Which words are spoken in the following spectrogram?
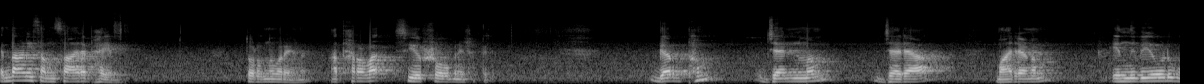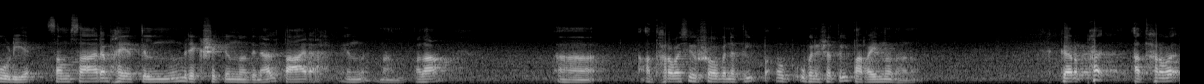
എന്താണ് ഈ സംസാര ഭയം? തുറന്നു പറയുന്നത്. അഥർവ ശീർഷോപനിഷത്തിൽ. ഗർഭം ജന്മം ജര മരണം എന്നിവയോടുകൂടിയ സംസാര ഭയത്തിൽ നിന്നും രക്ഷിക്കുന്നതിനാൽ താര എന്ന് നാം അതാ അഥർവ ശീർഷോപനത്തിൽ ഉപനിഷത്തിൽ പറയുന്നതാണ്. ഗർഭ അഥർവ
